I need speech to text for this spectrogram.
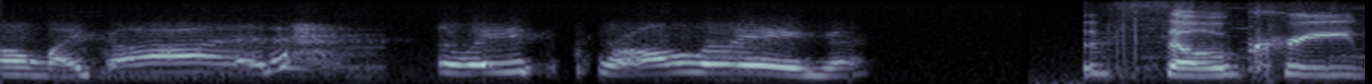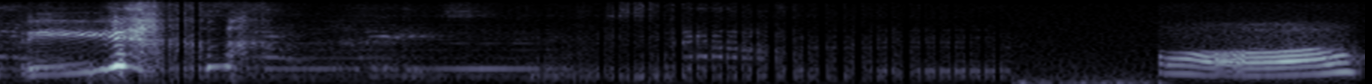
Oh my god, the way it's crawling. it's so creepy. Aww.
